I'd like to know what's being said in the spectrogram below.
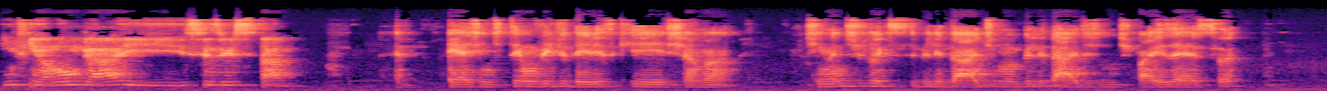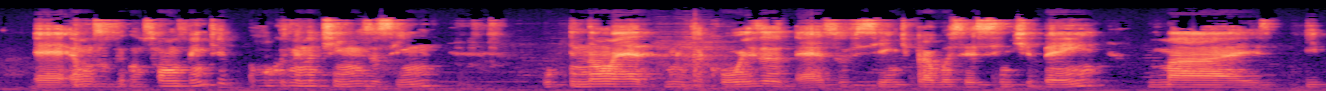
enfim, alongar e se exercitar. É, a gente tem um vídeo deles que chama Rotina de Flexibilidade e Mobilidade. A gente faz essa. É, é uns, são uns 20 e poucos minutinhos, assim, o que não é muita coisa, é suficiente para você se sentir bem, mas e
